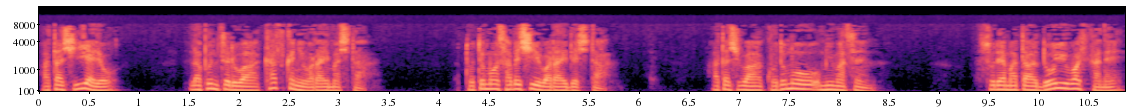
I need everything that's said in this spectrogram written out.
私嫌よ。ラプンツェルはかすかに笑いました。とても寂しい笑いでした。私は子供を産みません。それはまたどういうわけかね。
